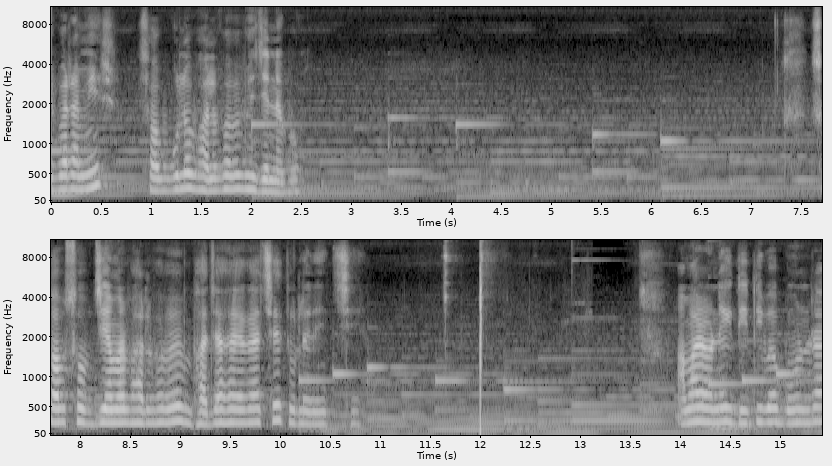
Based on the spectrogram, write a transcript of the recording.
এবার আমি সবগুলো ভালোভাবে ভেজে নেব। সব সবজি আমার ভালোভাবে ভাজা হয়ে গেছে, তুলে নিচ্ছি। আমার অনেক দিদি বা বোনরা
